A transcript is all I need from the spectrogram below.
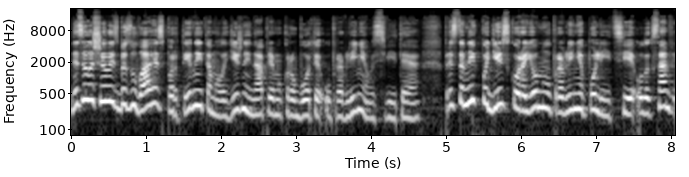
Не залишились без уваги спортивний та молодіжний напрямок роботи управління освіти. Представник Подільського районного управління поліції Олександр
